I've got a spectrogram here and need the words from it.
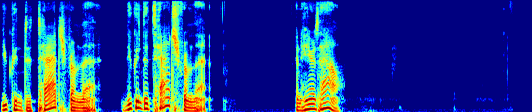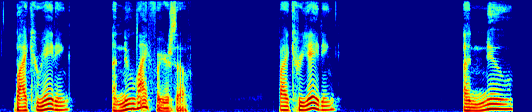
you can detach from that. You can detach from that. And here's how by creating a new life for yourself, by creating a new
